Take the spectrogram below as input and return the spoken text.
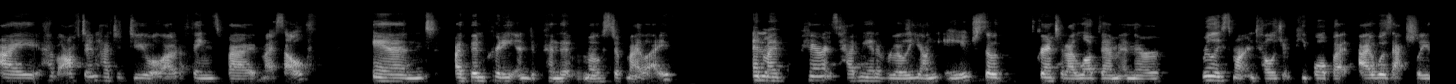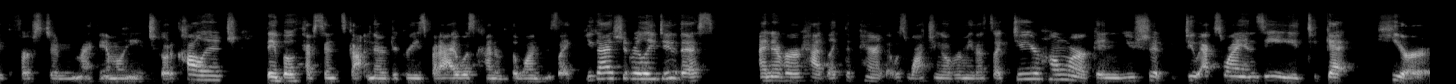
I have often had to do a lot of things by myself, and I've been pretty independent most of my life. And my parents had me at a really young age. So, granted, I love them and they're really smart, intelligent people, but I was actually the first in my family to go to college. They both have since gotten their degrees, but I was kind of the one who's like, you guys should really do this. I never had like the parent that was watching over me that's like, do your homework and you should do X, Y, and Z to get here.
